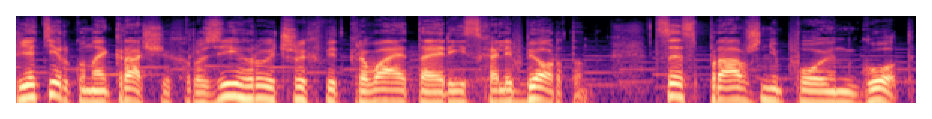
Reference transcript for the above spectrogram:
П'ятірку найкращих розігруючих відкриває Тайріс Халібертон. Це справжній поінт год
